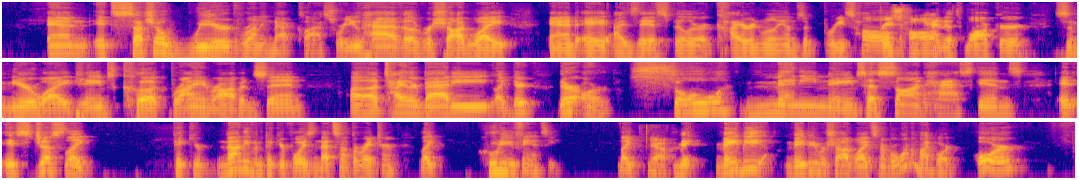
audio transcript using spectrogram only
And it's such a weird running back class where you have a Rashad White and a Isaiah Spiller, a Kyren Williams, a Breece Hall, Breece Hall. Kenneth Walker, Zamir White, James Cook, Brian Robinson, uh, Tyler Badie. Like there, there are so many names. Hassan Haskins. And it's just like pick your not even pick your poison. That's not the right term. Like, who do you fancy? Like Yeah. May- maybe maybe Rashad White's number one on my board, or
